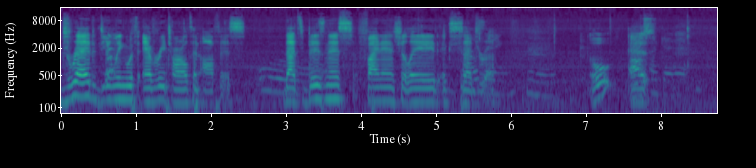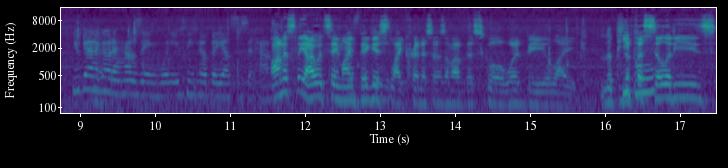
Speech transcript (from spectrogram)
dread dealing with every Tarleton office. Ooh. That's business, financial aid, etc. Hmm. Oh, I as, get it. You gotta go to housing when you think nobody else is at housing. Honestly, I would say my That's biggest like criticism of this school would be like the the people. facilities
